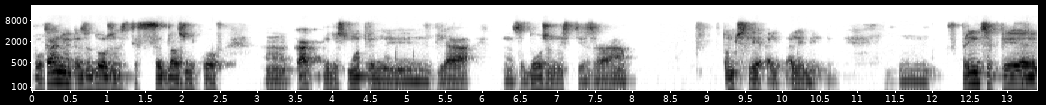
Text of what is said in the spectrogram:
по взысканию этой задолженности с должников, э, как предусмотрены для э, задолженности за, в том числе, алименты. В принципе,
